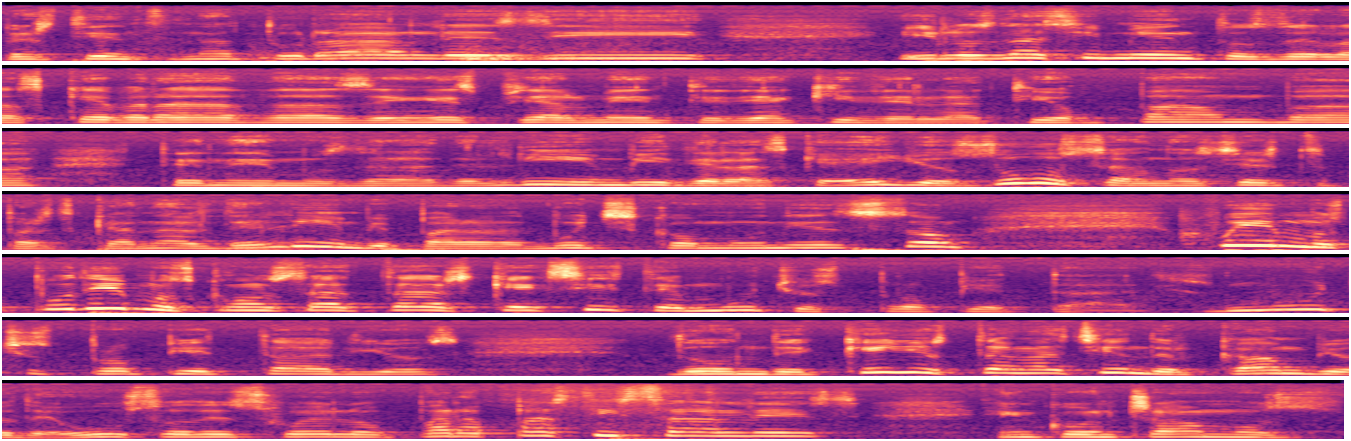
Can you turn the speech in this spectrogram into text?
vertientes naturales y y los nacimientos de las quebradas, en especialmente de aquí de la Pamba, tenemos de la del Limbi, de las que ellos usan, ¿no es cierto?, para el canal del Limbi, para muchas comunidades son, fuimos, pudimos constatar que existen muchos propietarios, muchos propietarios donde que ellos están haciendo el cambio de uso de suelo para pastizales, encontramos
